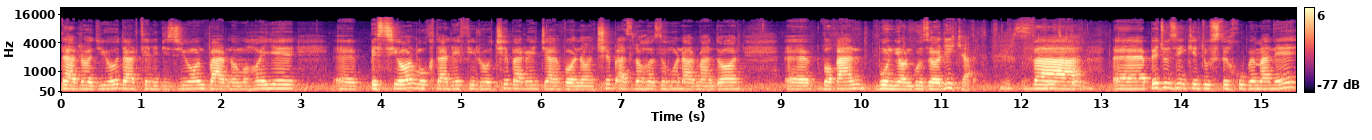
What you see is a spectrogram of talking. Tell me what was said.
در رادیو در تلویزیون برنامه های بسیار مختلفی رو چه برای جوانان چه از لحاظ هنرمندان واقعا بنیانگذاری کرد. و به جز اینکه دوست خوب منه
